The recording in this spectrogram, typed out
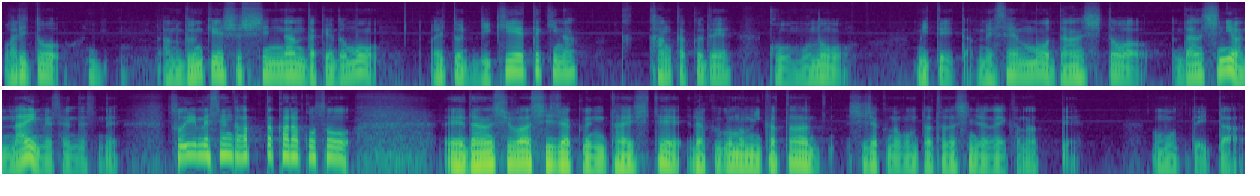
割とあの文系出身なんだけども割と理系的な感覚でこうものを見ていた目線も男子とは男子にはない目線ですねそういう目線があったからこそ、えー、男子は紫尺に対して落語の見方は紫尺の本当は正しいんじゃないかなって思っていた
